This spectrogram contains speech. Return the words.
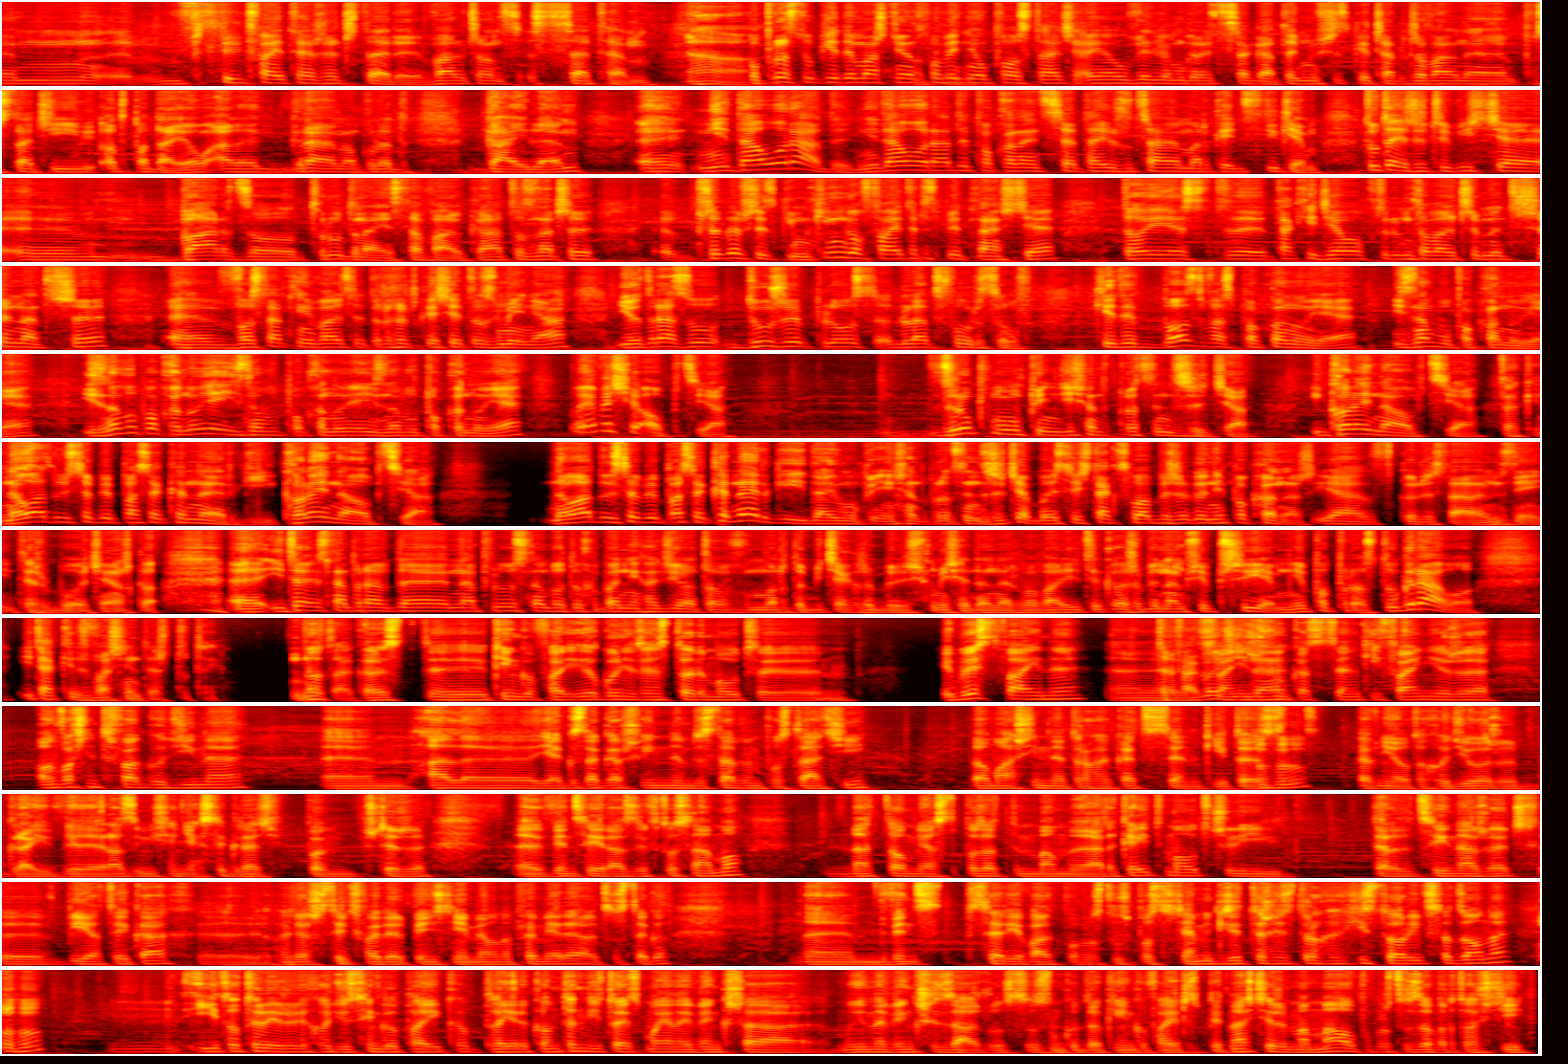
em, w Street Fighterze 4 walcząc z setem. A, Po prostu kiedy masz nieodpowiednią postać, a ja uwielbiam grać z Sagatem i wszystkie charge'owalne postaci odpadają, ale grałem akurat Gailem, e, nie dało rady. Nie dało rady pokonać seta i rzucałem arcade stickiem. Tutaj rzeczywiście e, bardzo trudna jest ta walka. To znaczy e, przede wszystkim King of Fighters 15 to jest e, takie dzieło, w którym to walczymy 3 na 3. E, w ostatniej walce troszeczkę się to zmienia i od razu duży plus dla twórców. Kiedy boss was pokonuje i znowu pokonuje i znowu pokonuje i znowu pokonuje i znowu pokonuje, pojawia się opcja. Zrób mu 50% życia. I kolejna opcja. Tak. Naładuj sobie pasek energii. Kolejna opcja. Naładuj sobie pasek energii i daj mu 50% życia, bo jesteś tak słaby, że go nie pokonasz. Ja skorzystałem z niej i też było ciężko. E, I to jest naprawdę na plus, no bo tu chyba nie chodzi o to w mordobiciach, żebyśmy się denerwowali, tylko żeby nam się przyjemnie po prostu grało. I tak jest właśnie też tutaj. No tak, ale e, King of Fighters, ogólnie ten story mode e, jakby jest fajny. e, Trwa fajnie, godzinę. że są cutscenki, fajnie, że on właśnie trwa godzinę, ale jak zagrasz innym zestawem postaci, to masz inne trochę cutscenki. To jest Mhm. pewnie o to chodziło, że graj wiele razy, mi się nie chce grać, powiem szczerze, e, więcej razy w to samo. Natomiast poza tym mamy arcade mode, czyli tradycyjna rzecz e, w bijatykach, e, chociaż Street Fighter 5 nie miał na premierę, ale co z tego. Więc serię walk po prostu z postaciami, gdzie też jest trochę historii wsadzone. Mhm. Mm, I to tyle, jeżeli chodzi o single play, player content i to jest moja największa, mój największy zarzut w stosunku do King of Fighters 15, że ma mało po prostu zawartości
